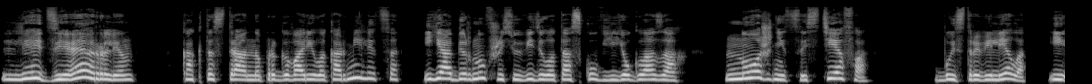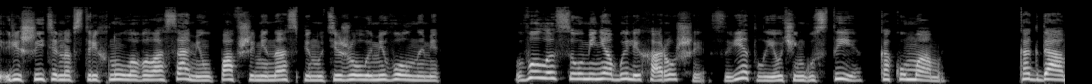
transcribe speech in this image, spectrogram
«Леди Эрлин!» Как-то странно проговорила кормилица, и я, обернувшись, увидела тоску в ее глазах. «Ножницы, Стефа!» Быстро велела и решительно встряхнула волосами, упавшими на спину тяжелыми волнами. Волосы у меня были хорошие, светлые, очень густые, как у мамы. Когда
